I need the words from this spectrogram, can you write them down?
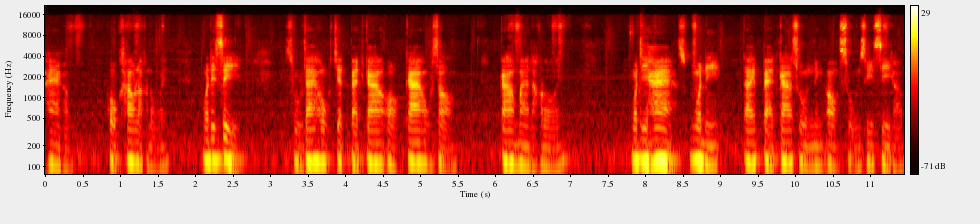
65ครับ6เข้าหลักร้อย วันที่4สูตรได้6789ออก962 9มาหลักร้อย วันที่5วันนี้ได้8901ออก044ครับ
